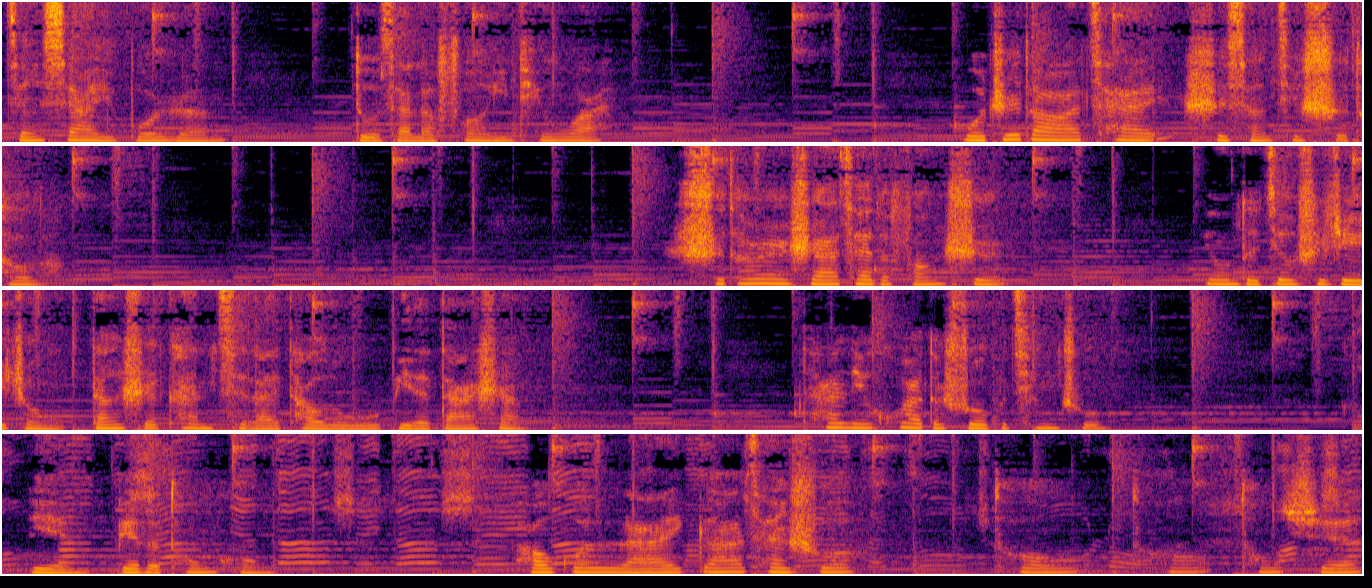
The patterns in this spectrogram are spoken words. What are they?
将下一波人堵在了放映厅外。我知道阿菜是想起石头了。石头认识阿菜的方式，用的就是这种当时看起来套路无比的搭讪。他连话都说不清楚，脸憋得通红，跑过来跟阿菜说：“同同同学，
